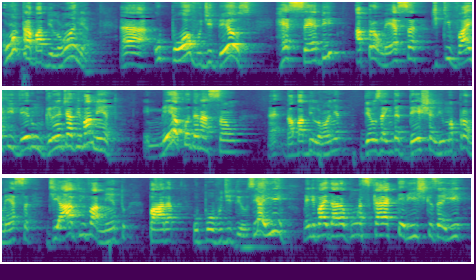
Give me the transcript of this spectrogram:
contra a Babilônia, uh, o povo de Deus recebe a promessa de que vai viver um grande avivamento. Em meio à condenação né, da Babilônia, Deus ainda deixa ali uma promessa de avivamento para o povo de Deus. E aí, ele vai dar algumas características aí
